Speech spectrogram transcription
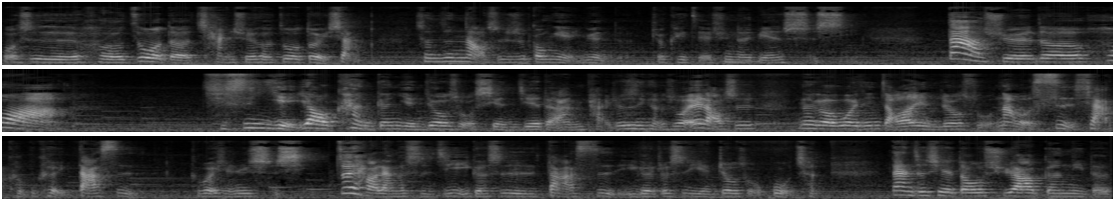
或是合作的产学合作对象，甚至老师是工研院的，就可以直接去那边实习。大学的话，其实也要看跟研究所衔接的安排，就是你可能说，哎，老师，那个我已经找到研究所，那我四下可不可以？大四可不可以先去实习？最好两个时机，一个是大四，一个就是研究所过程。但这些都需要跟你的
